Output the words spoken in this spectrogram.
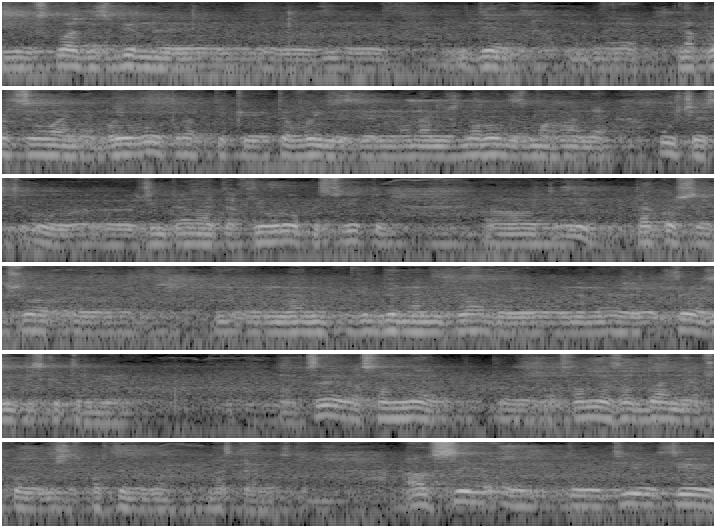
І в складі збірної е, йде напрацювання бойової практики та виїзди на- на міжнародні змагання, участь у чемпіонатах Європи, світу. І також, якщо відбір на Олімпіаду, це олімпійські турніри. Це основне, основне завдання в школі вищої спортивної майстерності. А всі е, ті, ті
